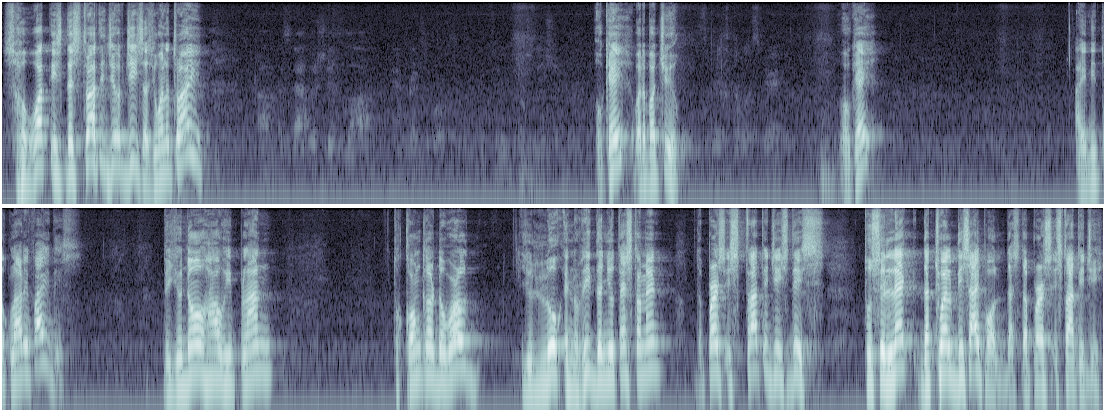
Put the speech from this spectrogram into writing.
So, what is the strategy of Jesus? You want to try? Okay, what about you? Okay? I need to clarify this. Do you know how he planned to conquer the world? You look and read the New Testament. The first strategy is this to select the 12 disciples. That's the first strategy.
